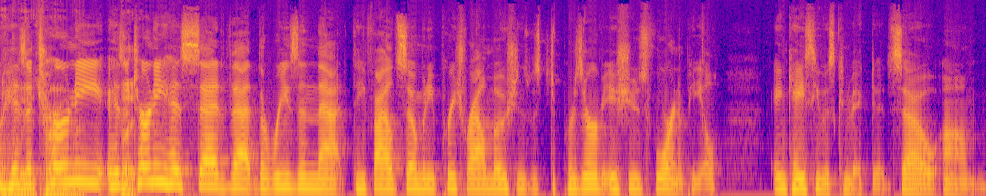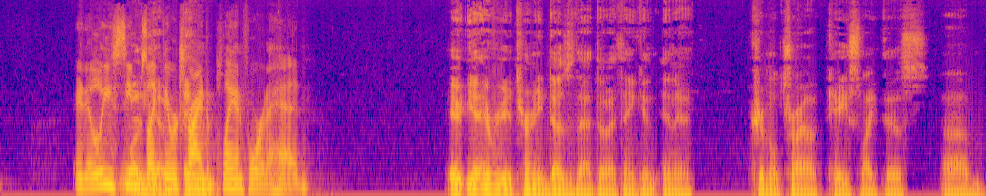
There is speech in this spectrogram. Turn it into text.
his attorney his But- attorney has said that the reason that he filed so many pretrial motions was to preserve issues for an appeal in case he was convicted. So, um, it at least seems Well, like they were trying and- to plan for it ahead. Yeah, every attorney does that, though. I think in, in a criminal trial case like this, um,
